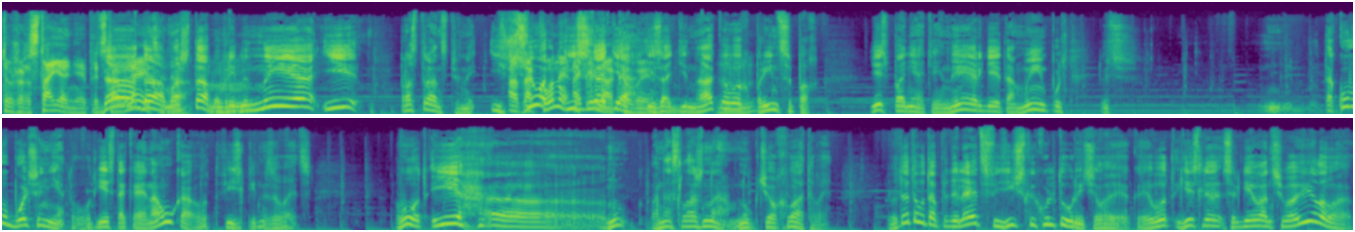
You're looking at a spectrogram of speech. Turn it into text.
Тоже расстояние, Да, представляете? да, масштабы Мгм. временные и пространственные. И А все законы исходя одинаковые. из одинаковых Мгм. принципов. Есть понятие энергии, там импульс. То есть такого больше нету. Вот есть такая наука, вот физикой называется. Вот, и э, ну, она сложна, много чего охватывает. И вот это вот определяется физической культурой человека. И вот если Сергея Ивановича Вавилова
